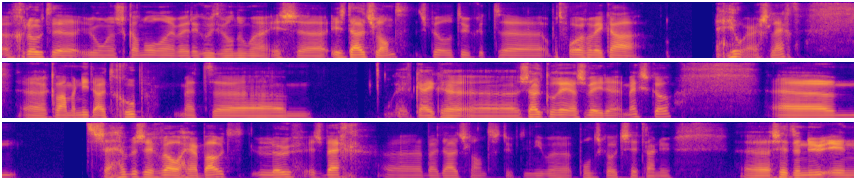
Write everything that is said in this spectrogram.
uh, grote jongens, kanonnen, weet ik hoe je het wil noemen, is, uh, is Duitsland. Die speelde natuurlijk het, uh, op het vorige WK heel erg slecht. Kwamen niet uit de groep met, ehm, even kijken, uh, Zuid-Korea, Zweden en Mexico. Um, ze hebben zich wel herbouwd. Leuf is weg uh, bij Duitsland. Natuurlijk de nieuwe bondscoach zit daar nu. Uh, zitten nu in,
